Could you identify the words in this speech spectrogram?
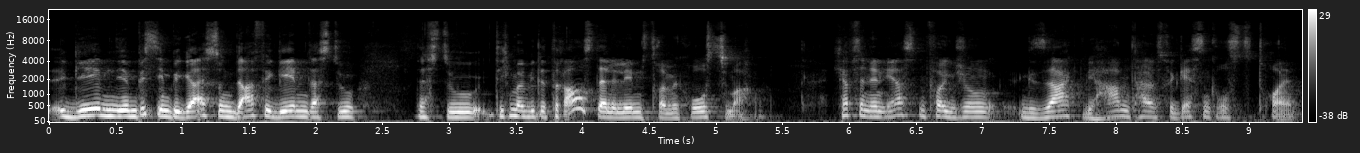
geben, dir ein bisschen Begeisterung dafür geben, dass du, dass du dich mal wieder traust, deine Lebensträume groß zu machen. Ich habe es in den ersten Folgen schon gesagt, wir haben teilweise vergessen, groß zu träumen.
